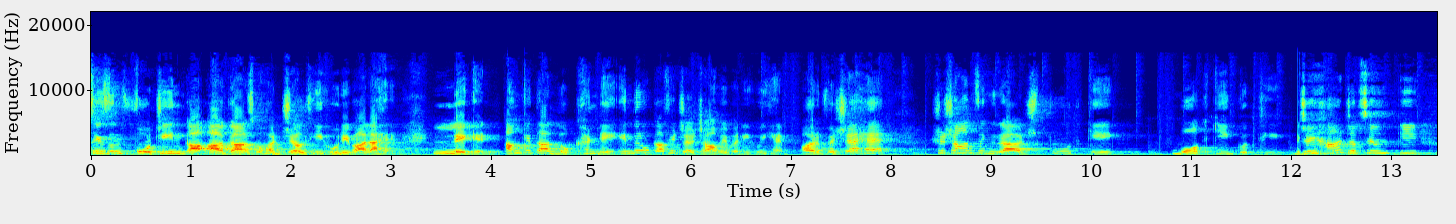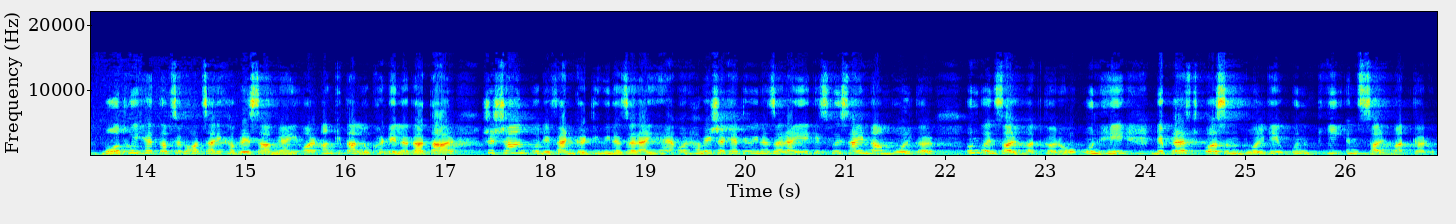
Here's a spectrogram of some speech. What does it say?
सीज़न 14 का आगाज़ बहुत जल्द ही होने वाला है। लेकिन अंकिता लोखंडे इन दिनों काफ़ी चर्चाओं में बनी हुई है। और विषय है, सुशांत सिंह राजपूत के मौत की गुत्थी। जी हाँ जब से उनकी मौत हुई है, तब से बहुत सारी खबरें सामने आई और अंकिता लोखंडे लगातार सुशांत को डिफेंड करती हुई नज़र आई है और हमेशा कहती हुई नज़र आई है कि सुसाइड नाम बोलकर उनको इंसल्ट मत करो, उन्हें डिप्रेस्ड पर्सन बोल के उनकी इंसल्ट मत करो।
